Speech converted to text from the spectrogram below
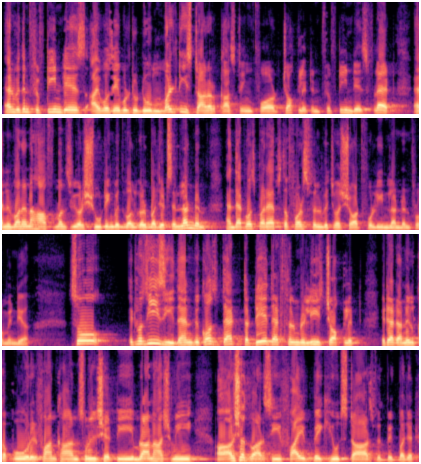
And within 15 days, I was able to do multi-star casting for Chocolate in 15 days flat. And in one and a half months, we were shooting with vulgar budgets in London. And that was perhaps the first film which was shot fully in London from India. So it was easy then because that the day that film released Chocolate, it had anil kapoor irfan khan sunil shetty imran hashmi uh, arshad warsi five big huge stars with big budget.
